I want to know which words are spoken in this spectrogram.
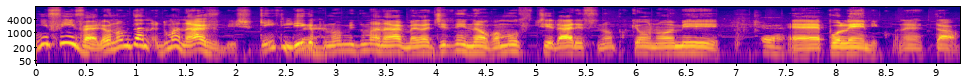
Enfim, velho, é o nome da, de uma nave, bicho. Quem liga é. pro nome de uma nave? Mas a Disney, não, vamos tirar esse nome porque é um nome é. é polêmico, né? Tal.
